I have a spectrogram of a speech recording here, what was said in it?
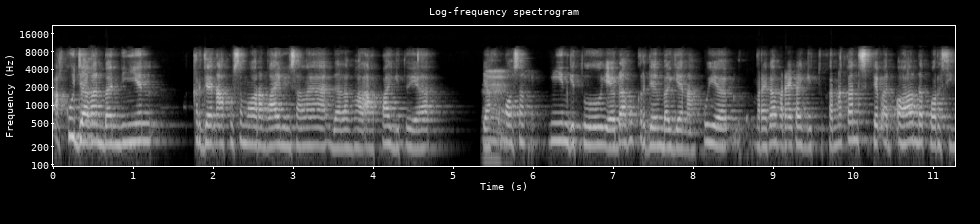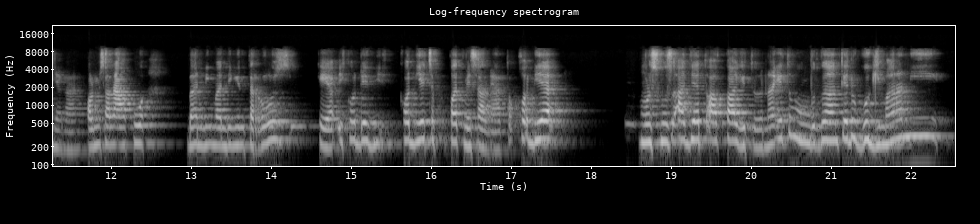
aku jangan bandingin kerjaan aku sama orang lain misalnya dalam hal apa gitu ya ya aku hmm. nggak usah ingin gitu. Ya udah aku kerjain bagian aku ya mereka mereka gitu. Karena kan setiap orang ada porsinya kan. Kalau misalnya aku banding bandingin terus kayak ih kok dia kok dia cepet misalnya atau kok dia mulus-mulus aja atau apa gitu. Nah itu membuat gue nanti aduh gue gimana nih?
